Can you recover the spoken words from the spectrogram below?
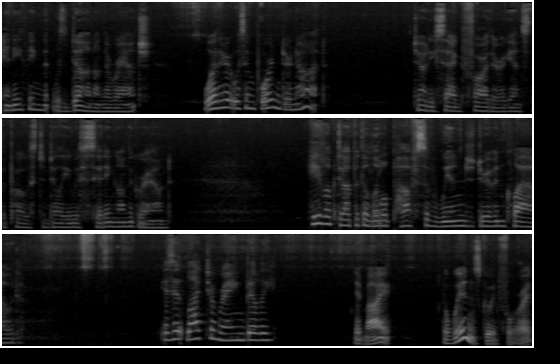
anything that was done on the ranch, whether it was important or not. Jody sagged farther against the post until he was sitting on the ground. He looked up at the little puffs of wind driven cloud. Is it like to rain, Billy? It might. The wind's good for it,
